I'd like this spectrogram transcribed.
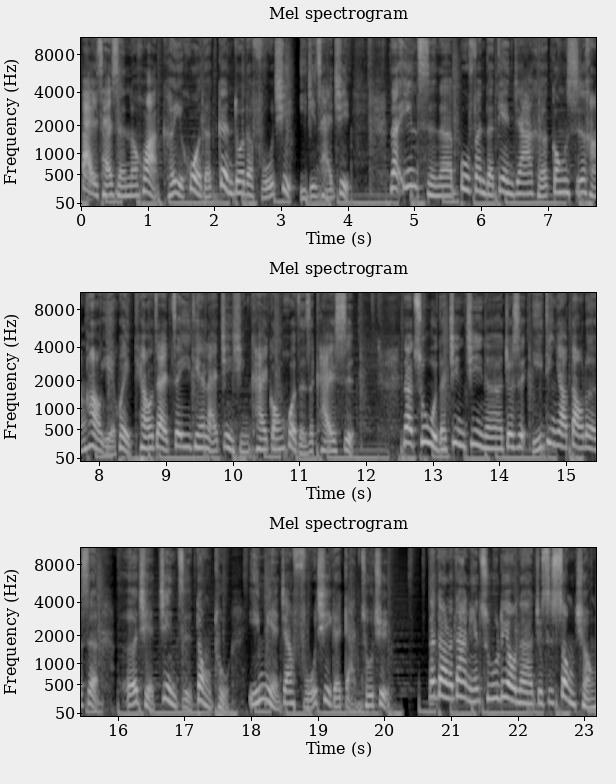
拜财神的话，可以获得更多的福气以及财气。那因此呢，部分的店家和公司行号也会挑在这一天来进行开工或者是开市。那初五的禁忌呢，就是一定要倒垃圾，而且禁止动土，以免将福气给赶出去。那到了大年初六呢，就是送穷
